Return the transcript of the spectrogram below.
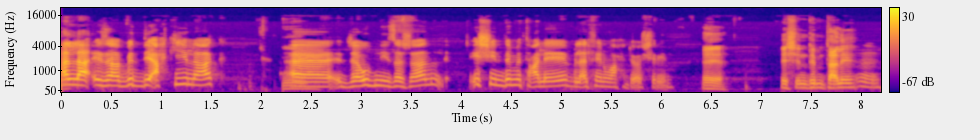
هلا إذا بدي أحكي لك آه، تجاوبني زجل شيء ندمت عليه بال 2021 إيه إيش ندمت عليه؟ مم.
